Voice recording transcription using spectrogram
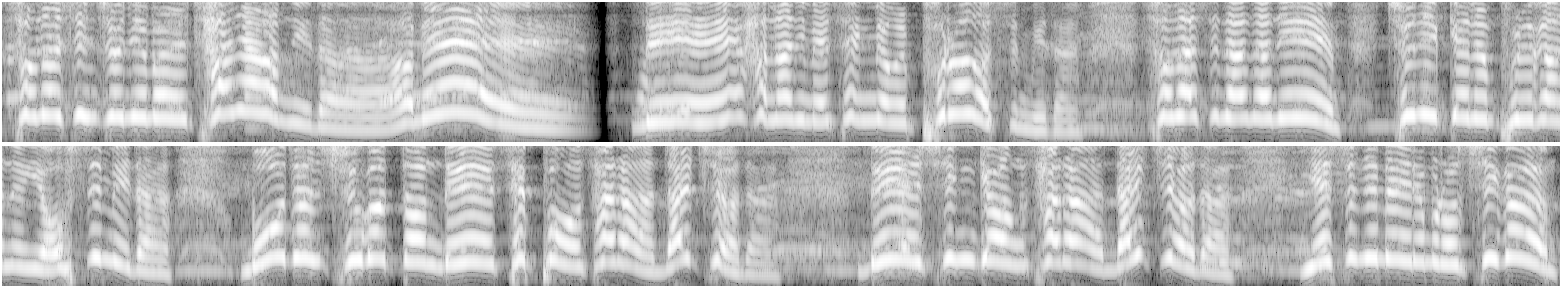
선하신 주님을 찬양합니다. 아멘. 네, 하나님의 생명을 풀어넣습니다. 선하신 하나님, 주님께는 불가능이 없습니다. 모든 죽었던 내 세포 살아 날지어다. 내 신경 살아 날지어다. 예수님의 이름으로 지금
